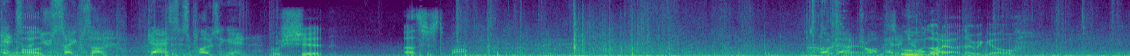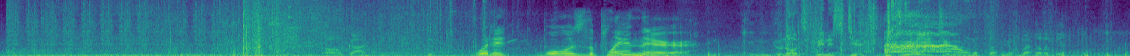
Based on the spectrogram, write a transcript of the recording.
Get to the new safe zone. Gas is closing in. Oh shit. Oh, that's just a bomb. Loadout drop Ooh, way. loadout. There we go. Oh god damn it. What did? What was the plan there? You're not finished yet. We need you.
